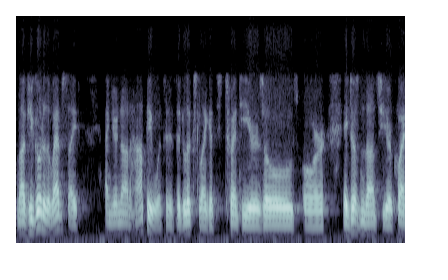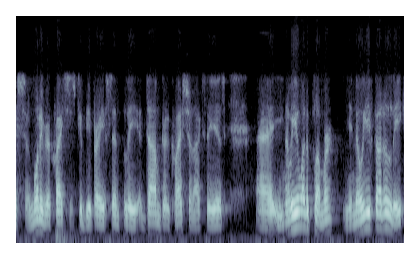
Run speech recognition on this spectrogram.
Now, if you go to the website and you're not happy with it, if it looks like it's 20 years old or it doesn't answer your question, one of your questions could be very simply, a damn good question actually is, uh, you know you want a plumber, you know you've got a leak,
